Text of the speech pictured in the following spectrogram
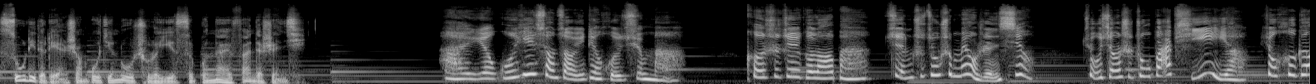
苏丽的脸上不禁露出了一丝不耐烦的神情。哎呀，我也想早一点回去嘛，可是这个老板简直就是没有人性，就像是猪扒皮一样，要喝干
